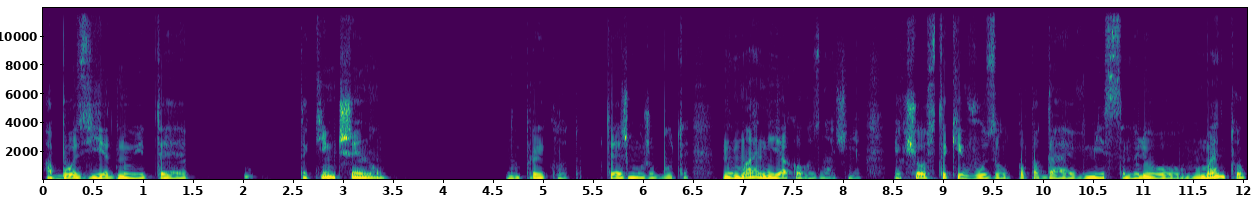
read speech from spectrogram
або з'єднуєте таким чином, наприклад, теж може бути. Немає ніякого значення. Якщо ось такий вузол попадає в місце нульового моменту,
